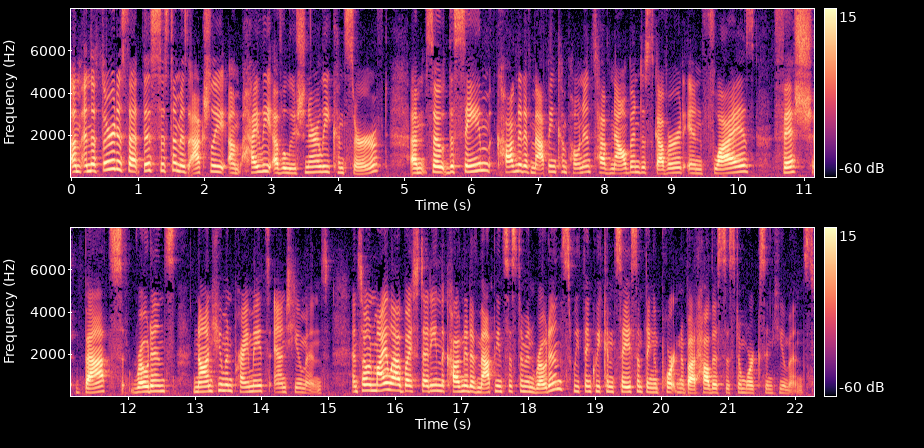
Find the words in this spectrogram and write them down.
Um, and the third is that this system is actually um, highly evolutionarily conserved. Um, so the same cognitive mapping components have now been discovered in flies, fish, bats, rodents, non-human primates, and humans. And so in my lab, by studying the cognitive mapping system in rodents, we think we can say something important about how this system works in humans.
